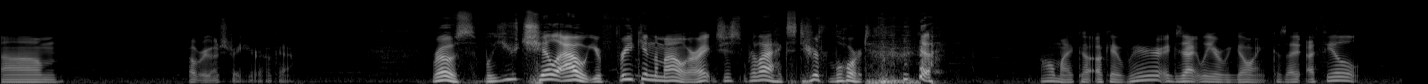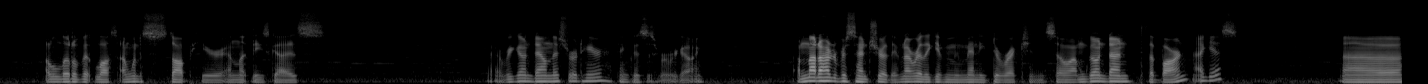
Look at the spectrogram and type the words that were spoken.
Um. Oh, we're going straight here. Okay. Rose, will you chill out? You're freaking them out, all right? Just relax, dear lord. oh my god. Okay, where exactly are we going? Because I, I feel a little bit lost. I'm going to stop here and let these guys... Are we going down this road here? I think this is where we're going. I'm not 100% sure. They've not really given me many directions. So I'm going down to the barn, I guess. Uh...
